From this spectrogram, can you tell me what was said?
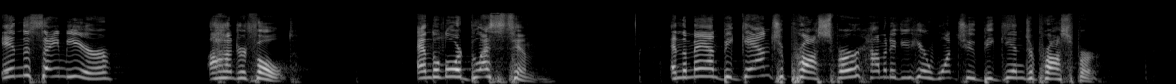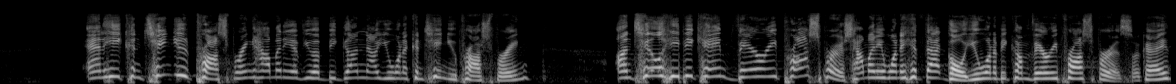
In the same year, a hundredfold. And the Lord blessed him. And the man began to prosper. How many of you here want to begin to prosper? And he continued prospering. How many of you have begun now you want to continue prospering? Until he became very prosperous. How many want to hit that goal? You want to become very prosperous, okay?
